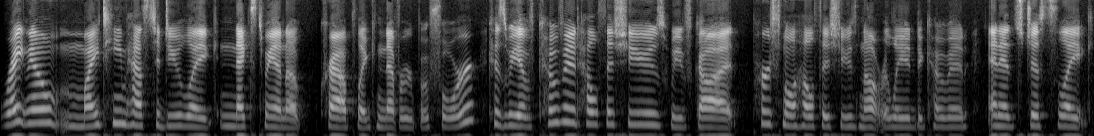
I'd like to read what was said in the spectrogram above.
right now, my team has to do like next man up crap like never before because we have COVID health issues, we've got personal health issues not related to COVID, and it's just like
